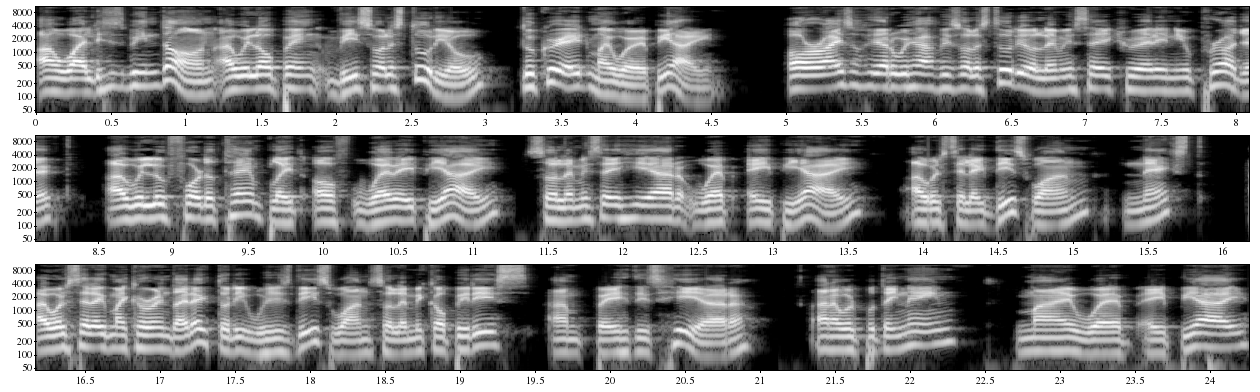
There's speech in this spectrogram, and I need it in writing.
And while this is being done, I will open Visual Studio to create my web API. Alright, so here we have Visual Studio. Let me say create a new project I will look for the template of Web API. So let me say here Web API. I will select this one. Next, I will select my current directory, which is this one. So let me copy this and paste this here. And I will put a name, my Web API.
